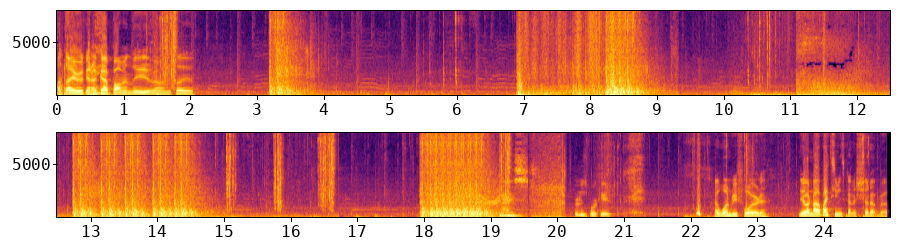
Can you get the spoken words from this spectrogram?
I thought you were gonna Hey. get bomb and leave. I'm just tell you. Nice. We're just working. I won before. Yo, now my team's gotta shut up, bro.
